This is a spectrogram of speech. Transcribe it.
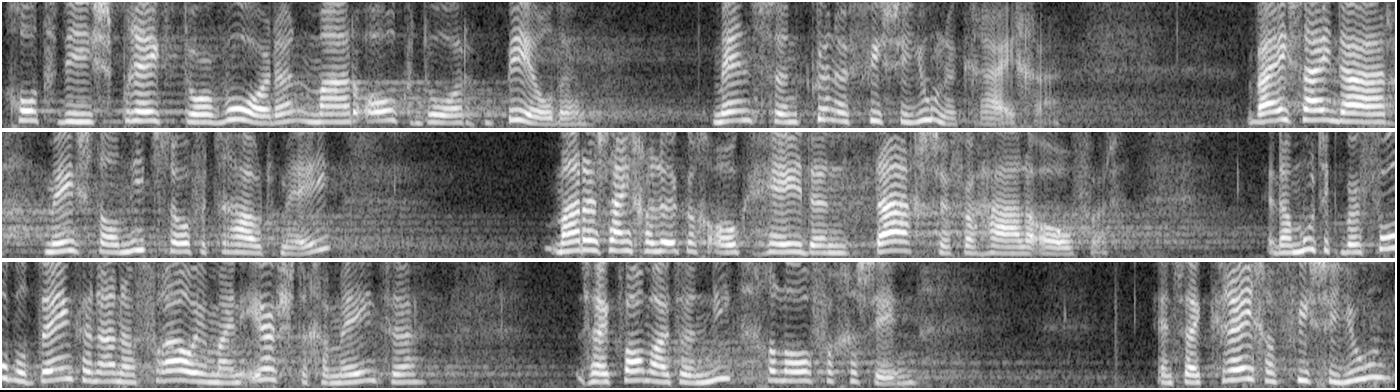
God die spreekt door woorden, maar ook door beelden. Mensen kunnen visioenen krijgen. Wij zijn daar meestal niet zo vertrouwd mee. Maar er zijn gelukkig ook hedendaagse verhalen over. En dan moet ik bijvoorbeeld denken aan een vrouw in mijn eerste gemeente. Zij kwam uit een niet-gelovig gezin. En zij kreeg een visioen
